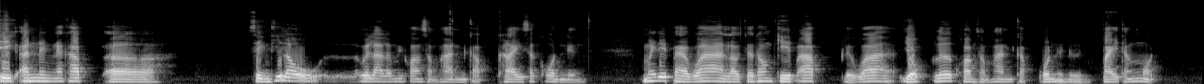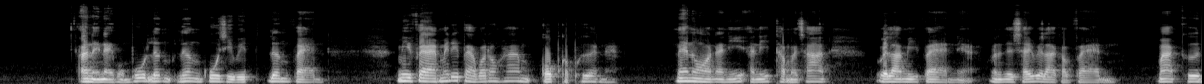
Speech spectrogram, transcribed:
อีกอันนึงนะครับสิ่งที่เราเวลาเรามีความสัมพันธ์กับใครสักคนหนึ่งไม่ได้แปลว่าเราจะต้องกีบอัพหรือว่ายกเลิกความสัมพันธ์กับคนอื่นๆ ไปทั้งหมด อันไหนๆผมพูดเรื่องเรื่องคู่ชีวิตเรื่องแฟน มีแฟนไม่ได้แปลว่าต้องห้ามคบกับเพื่อนนะแน่นอนอันนี้อันนี้ธรรมชาติ เวลามีแฟนเนี่ยมันจะใช้เวลากับแฟน มากขึ้น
